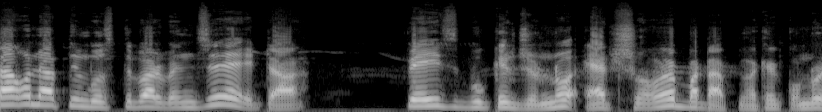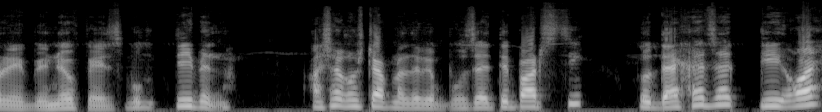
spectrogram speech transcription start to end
তাহলে আপনি বুঝতে পারবেন যে এটা ফেসবুকের জন্য অ্যাড হবে বাট আপনাকে কোনো রেভিনিউ ফেসবুক দিবে না। আশা করছি আপনাদেরকে বুঝাইতে পারছি। তো দেখা যাক কী হয়।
